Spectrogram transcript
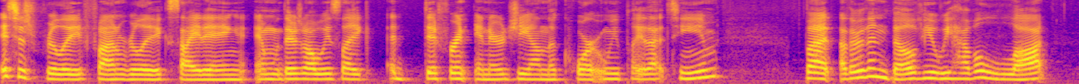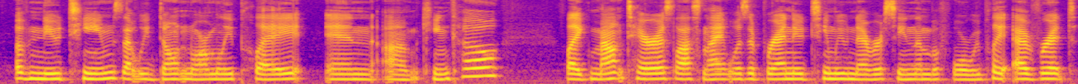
it's just really fun, really exciting, and there's always like a different energy on the court when we play that team. But other than Bellevue, we have a lot of new teams that we don't normally play in um, KingCo. Like Mount Terrace last night was a brand new team. We've never seen them before. We play Everett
